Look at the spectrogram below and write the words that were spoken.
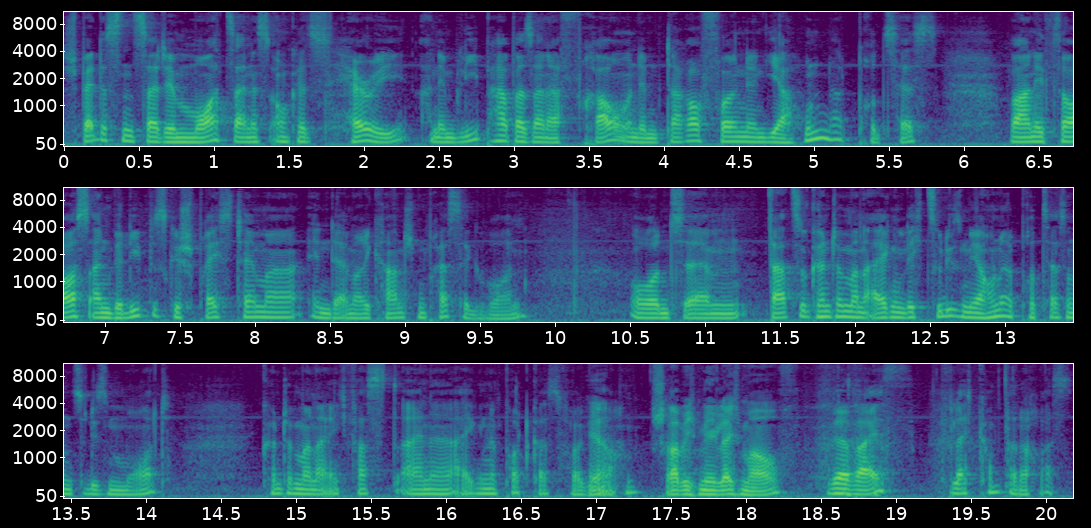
Spätestens seit dem Mord seines Onkels Harry an dem Liebhaber seiner Frau und dem darauffolgenden Jahrhundertprozess waren die Thors ein beliebtes Gesprächsthema in der amerikanischen Presse geworden. Und ähm, dazu könnte man eigentlich zu diesem Jahrhundertprozess und zu diesem Mord könnte man eigentlich fast eine eigene Podcast-Folge ja, machen. Schreibe ich mir gleich mal auf. Wer weiß, vielleicht kommt da noch was.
